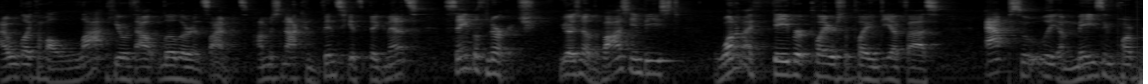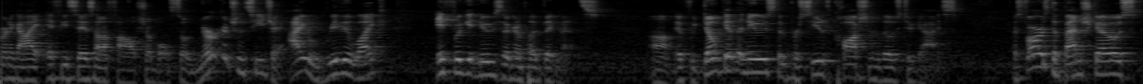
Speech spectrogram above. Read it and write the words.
I would like him a lot here without Lillard and Simons. I'm just not convinced he gets big minutes. Same with Nurkic. You guys know the Bosnian Beast, one of my favorite players to play in DFS. Absolutely amazing point per guy if he stays out of foul trouble. So Nurkic and CJ, I really like. If we get news, they're going to play big minutes. Um, if we don't get the news, then proceed with caution with those two guys. As far as the bench goes,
